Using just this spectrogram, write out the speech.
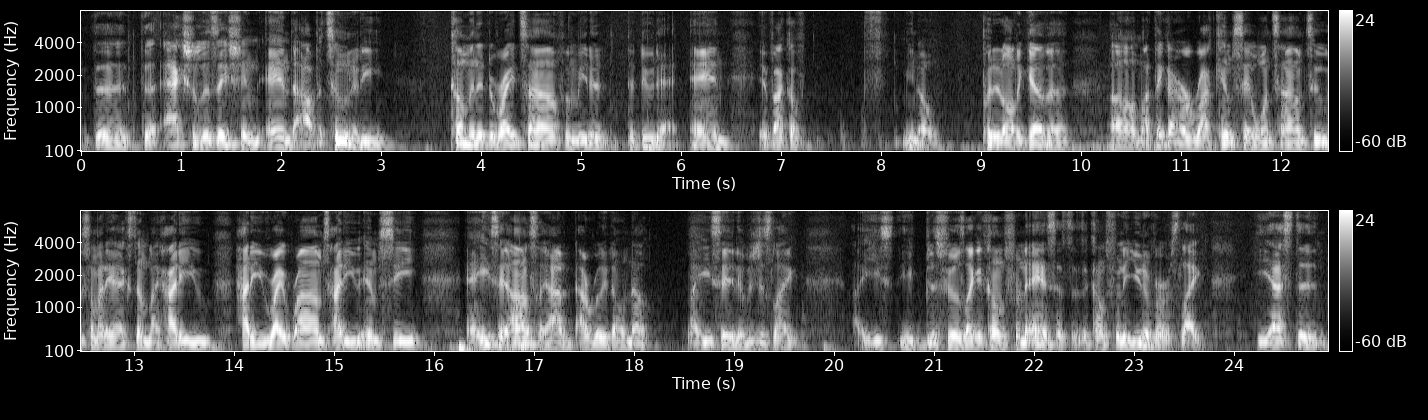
the the actualization and the opportunity coming at the right time for me to to do that. And if I could you know, put it all together. Um, I think I heard Rakim say one time too. Somebody asked him like, "How do you how do you write rhymes? How do you MC?" And he said, "Honestly, I, I really don't know." Like he said, it was just like he's, he just feels like it comes from the ancestors. It comes from the universe. Like he has to,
